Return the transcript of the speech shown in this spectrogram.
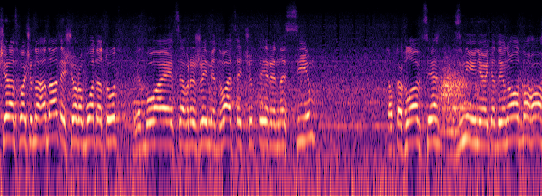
Ще раз хочу нагадати, що робота тут відбувається в режимі 24 на 7. Тобто хлопці змінюють один одного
